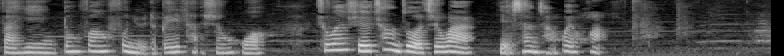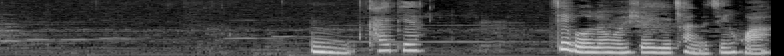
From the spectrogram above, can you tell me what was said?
反映东方妇女的悲惨生活。除文学创作之外，也擅长绘画。嗯，开篇。纪伯伦文学遗产的精华，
